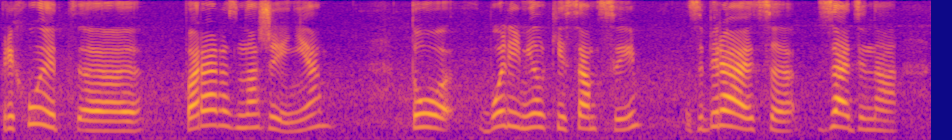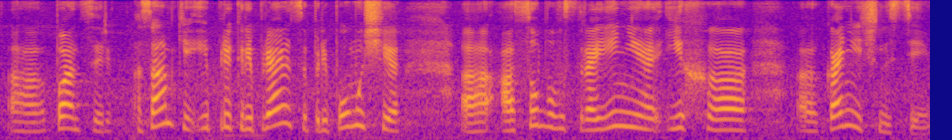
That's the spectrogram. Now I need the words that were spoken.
приходит пора размножения, то более мелкие самцы забираются сзади на панцирь самки и прикрепляются при помощи а, особого строения их а, конечностей.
